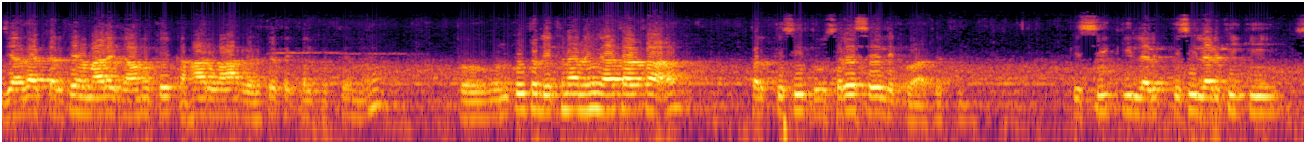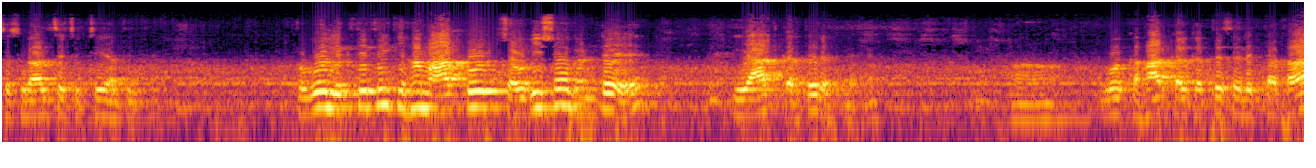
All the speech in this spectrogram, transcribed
ज़्यादा करके हमारे गाँव के कहार रहते थे कलकत्ते में। तो उनको तो लिखना नहीं आता था पर किसी दूसरे से लिखवाते थे। किसी की लड़, किसी लड़की की ससुराल से चिट्ठी आती थी। तो वो लिखती थी कि हम आपको चौबीसों घंटे याद करते रहते हैं। हाँ, वो कहार कलकत्ते से लिखता था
